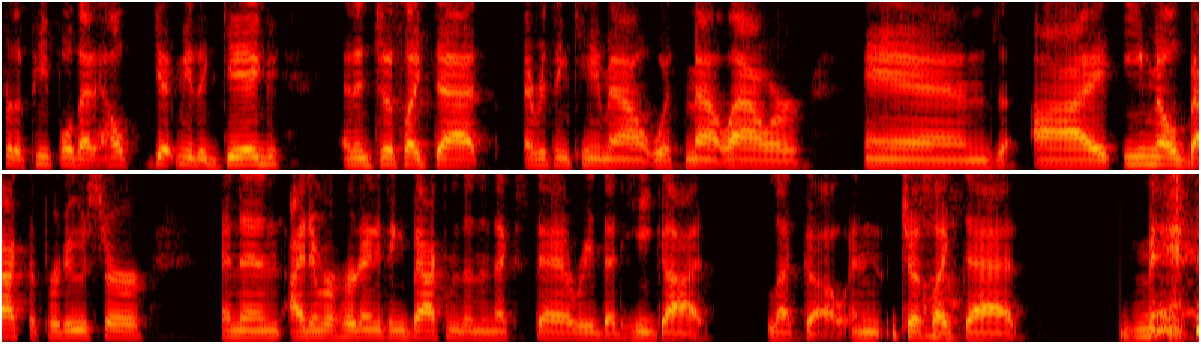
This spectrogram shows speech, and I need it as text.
for the people that helped get me the gig, and then just like that, everything came out with Matt Lauer, and I emailed back the producer, and then I never heard anything back from them. The next day, I read that he got let go, and just like Oh. that, man.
